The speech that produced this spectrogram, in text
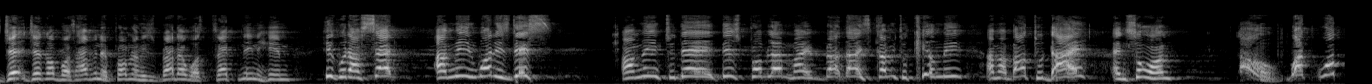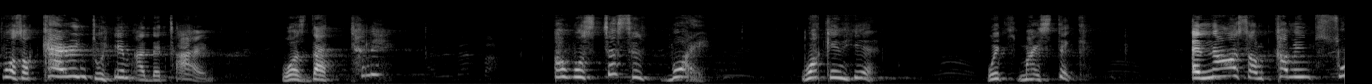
J- Jacob was having a problem. His brother was threatening him. He could have said, I mean, what is this? I mean, today, this problem, my brother is coming to kill me. I'm about to die, and so on. No. What, what was occurring to him at the time was that, Telly, I was just a boy walking here with my stick. And now, as I'm coming, so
